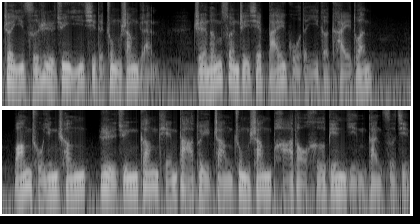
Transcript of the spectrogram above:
这一次日军遗弃的重伤员，只能算这些白骨的一个开端。王楚英称，日军冈田大队长重伤爬到河边饮弹自尽，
